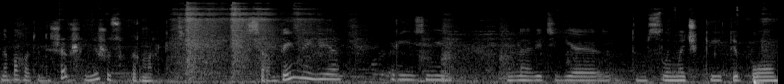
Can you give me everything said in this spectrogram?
набагато дешевше, ніж у супермаркеті. Сардини є різні, навіть є там слимачки, типу.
